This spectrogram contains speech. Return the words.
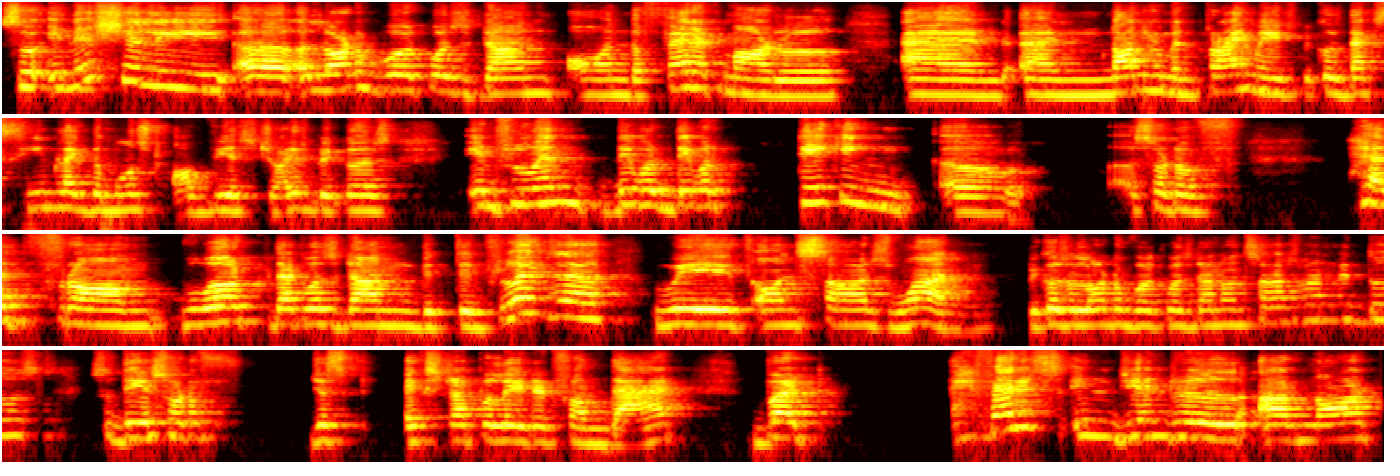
So initially, uh, a lot of work was done on the ferret model and and non-human primates because that seemed like the most obvious choice because influence they were they were taking uh, sort of help from work that was done with influenza with on SARS-1 because a lot of work was done on SARS-1 with those. So they sort of just extrapolated from that. But ferrets in general are not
